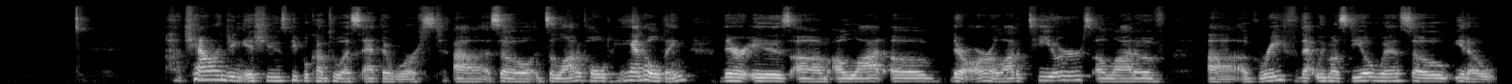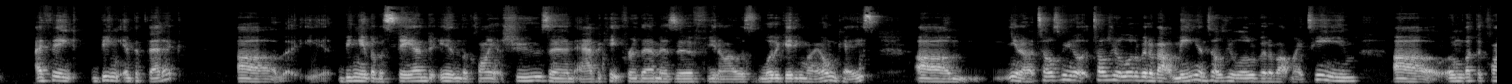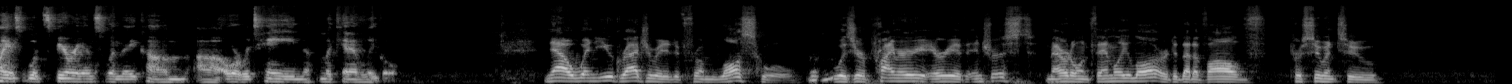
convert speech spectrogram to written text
challenging issues. People come to us at their worst. Uh, so it's a lot of hold hand holding. There is um, a lot of, there are a lot of tears, a lot of uh, a grief that we must deal with. So, you know, I think being empathetic, uh, being able to stand in the client's shoes and advocate for them as if you know I was litigating my own case. Um, you know, it tells me it tells you a little bit about me and tells you a little bit about my team uh, and what the clients will experience when they come uh, or retain McKinnon Legal. Now, when you graduated from law school, mm-hmm. was your primary area of interest marital and family law, or did that evolve pursuant to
